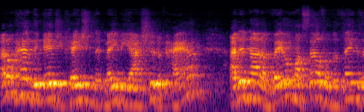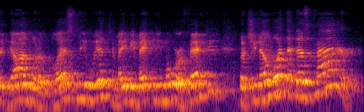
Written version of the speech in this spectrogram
I don't have the education that maybe I should have had. I did not avail myself of the things that God would have blessed me with to maybe make me more effective. But you know what? That doesn't matter.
